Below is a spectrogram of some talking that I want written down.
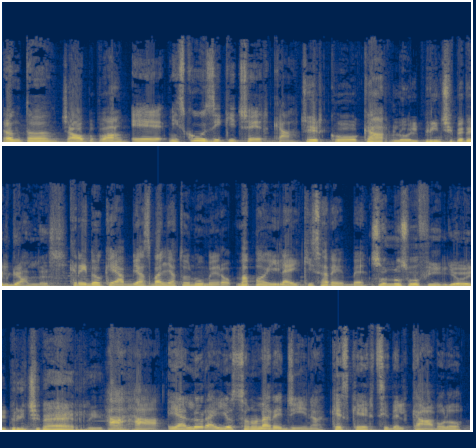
Pronto? Ciao papà. E mi scusi, chi cerca? Cerco Carlo, il principe del Galles. Credo che abbia sbagliato numero, ma poi lei chi sarebbe? Sono suo figlio, il principe Harry. Ah ah, e allora io sono la regina. Che scherzi del cavolo.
